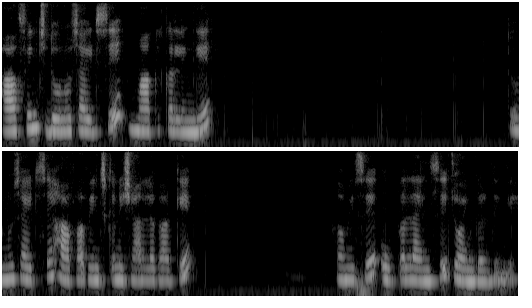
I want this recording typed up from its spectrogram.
हाफ़ इंच दोनों साइड से मार्क कर लेंगे। दोनों साइड से हाफ़ हाफ़ इंच का निशान लगा के हम इसे ऊपर लाइन से ज्वाइन कर देंगे।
